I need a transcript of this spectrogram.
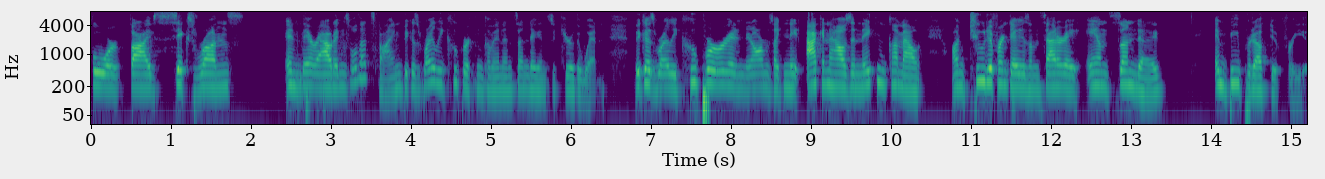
four, five, six runs in their outings. Well, that's fine because Riley Cooper can come in on Sunday and secure the win. Because Riley Cooper and arms like Nate Ackenhausen, they can come out on two different days on Saturday and Sunday and be productive for you.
